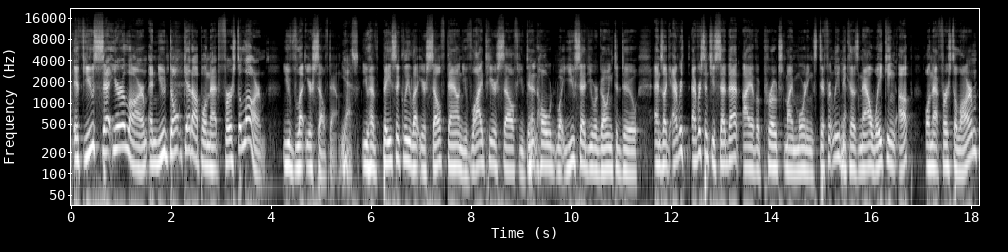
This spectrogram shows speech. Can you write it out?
if you set your alarm and you don't get up on that first alarm, you've let yourself down. Yes. You have basically let yourself down. You've lied to yourself. You didn't hold what you said you were going to do. And it's like every ever since you said that, I have approached my mornings differently because now waking up on that first alarm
